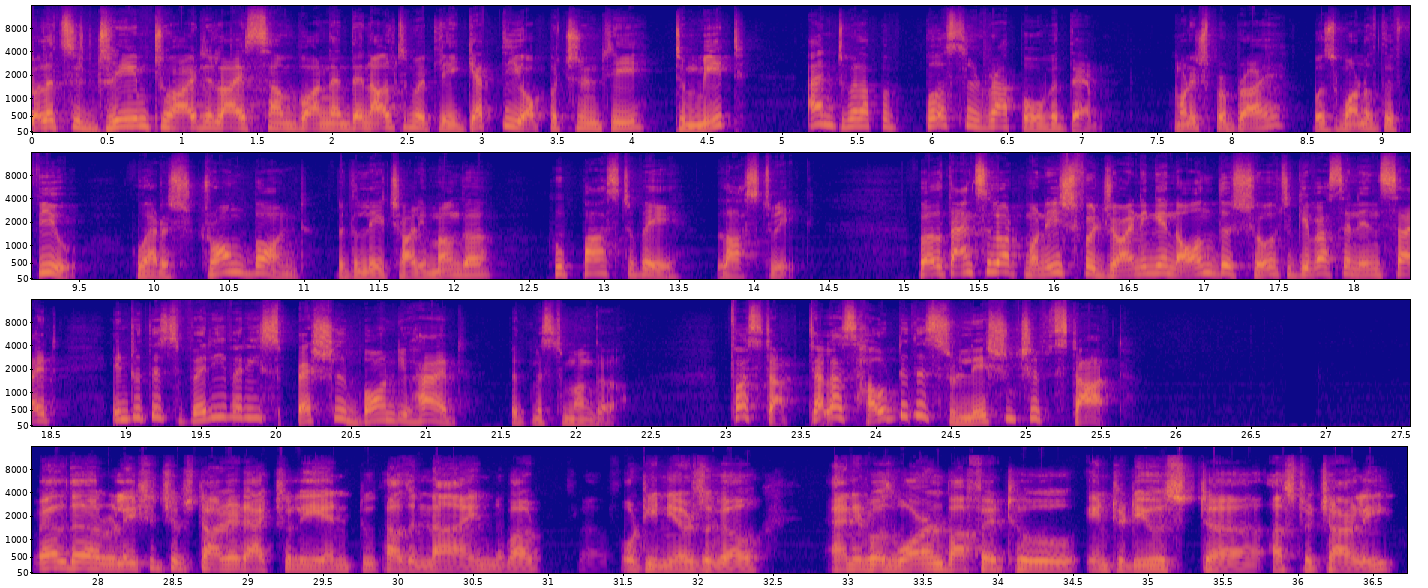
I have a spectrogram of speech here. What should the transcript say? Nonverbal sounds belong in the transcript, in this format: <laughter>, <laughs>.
Well, it's a dream to idolize someone and then ultimately get the opportunity to meet and develop a personal rapport with them. Mohnish Pabrai was one of the few who had a strong bond with the late Charlie Munger, who passed away last week. Well, thanks a lot, Mohnish, for joining in on the show to give us an insight into this very, very special bond you had with Mr. Munger. First up, tell us how did this relationship start? Well, the relationship started actually in 2009, about uh, 14 years ago. And it was Warren Buffett who introduced uh, us to Charlie.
